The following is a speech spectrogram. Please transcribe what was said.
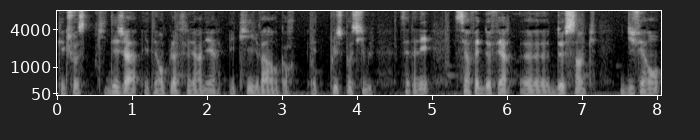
quelque chose qui déjà était en place l'année dernière et qui va encore être plus possible cette année. C'est en fait de faire euh, deux 5 différents,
